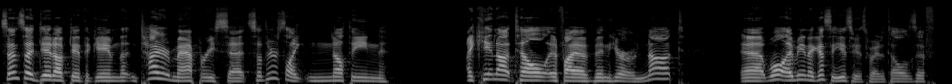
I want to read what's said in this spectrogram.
since I did update the game, the entire map reset, so there's like nothing. I cannot tell if I have been here or not. Uh, well, I mean, I guess the easiest way to tell is if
